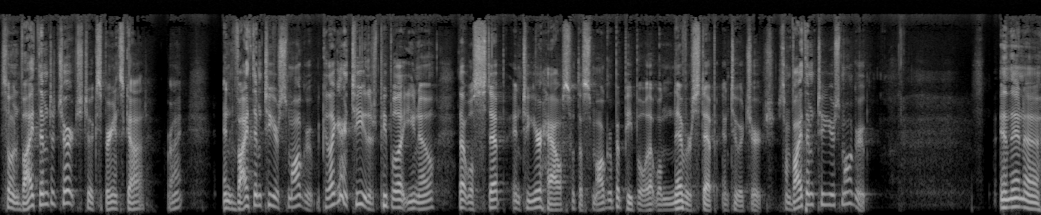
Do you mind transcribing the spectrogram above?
So invite them to church to experience God, right? Invite them to your small group because I guarantee you there's people that you know that will step into your house with a small group of people that will never step into a church. So invite them to your small group. And then uh,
